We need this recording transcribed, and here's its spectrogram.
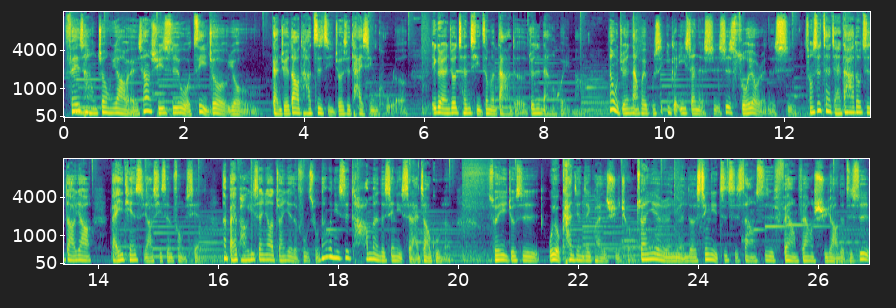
非常重要。哎，像徐师，我自己就有感觉到他自己就是太辛苦了，一个人就撑起这么大的就是难回嘛。但我觉得南回不是一个医生的事，是所有人的事。从事在宅，大家都知道要白衣天使要牺牲奉献，那白袍医生要专业的付出。那问题是他们的心理师来照顾呢？所以就是我有看见这块的需求，专业人员的心理支持上是非常非常需要的。只是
